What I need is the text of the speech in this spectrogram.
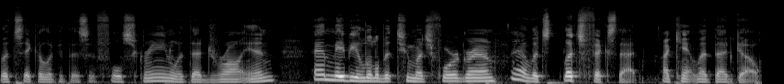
Let's take a look at this at full screen, let that draw in, and maybe a little bit too much foreground. Yeah, let's, let's fix that. I can't let that go.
